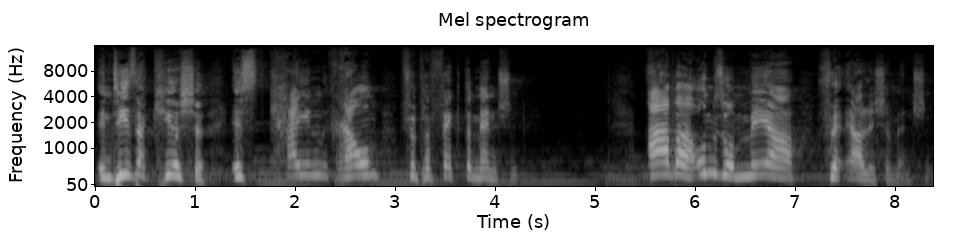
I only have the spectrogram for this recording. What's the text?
In dieser Kirche ist kein Raum für perfekte Menschen, aber umso mehr für ehrliche Menschen.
